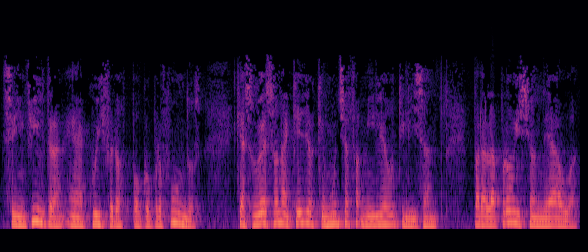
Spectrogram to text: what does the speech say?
se infiltran en acuíferos poco profundos, que a su vez son aquellos que muchas familias utilizan para la provisión de agua.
